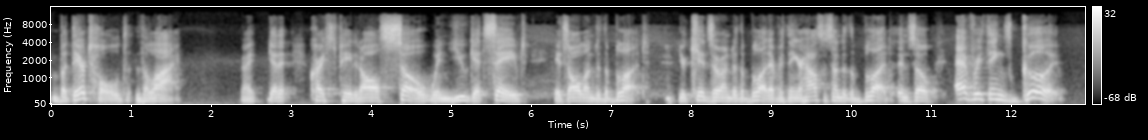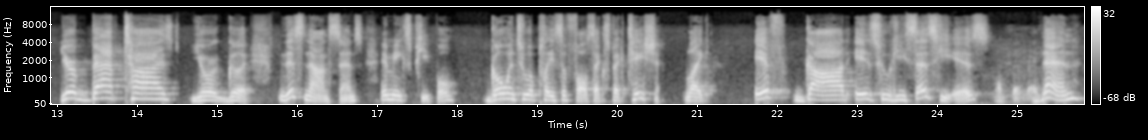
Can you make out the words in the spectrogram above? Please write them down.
but they're told the lie, right? Get it? Christ paid it all. So when you get saved, it's all under the blood. Your kids are under the blood. Everything, your house is under the blood. And so everything's good. You're baptized, you're good. This nonsense, it makes people go into a place of false expectation. Like, if God is who he says he is, then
